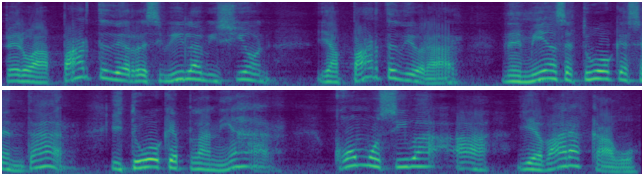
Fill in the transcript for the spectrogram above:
Pero aparte de recibir la visión y aparte de orar, Nehemías se tuvo que sentar y tuvo que planear cómo se iba a llevar a cabo,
